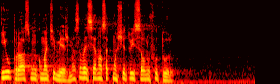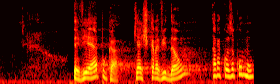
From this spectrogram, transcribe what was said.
e o próximo como a ti mesmo. Essa vai ser a nossa constituição no futuro. Teve época que a escravidão era coisa comum.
